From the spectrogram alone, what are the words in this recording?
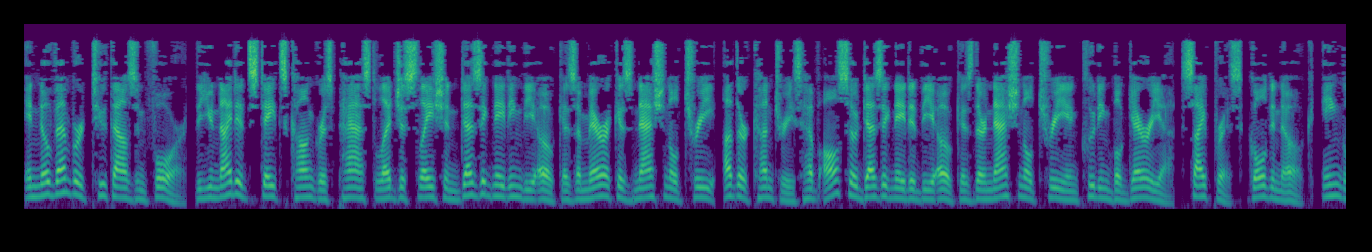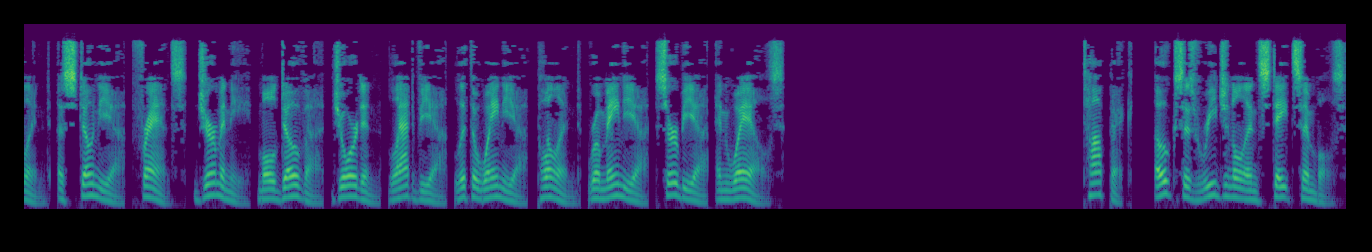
In November 2004, the United States Congress passed legislation designating the oak as America's national tree. Other countries have also designated the oak as their national tree, including Bulgaria, Cyprus, golden oak, England, Estonia, France, Germany, Moldova, Jordan, Latvia, Lithuania, Poland, Romania, Serbia, and Wales. Oaks as regional and state symbols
